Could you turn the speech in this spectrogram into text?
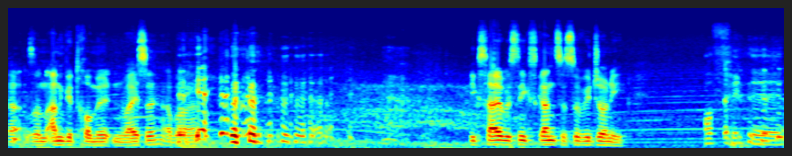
Ja, so einen angetrommelten, weißt du, aber. nix halbes, nix ganzes, so wie Johnny. Oh, fick dich.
